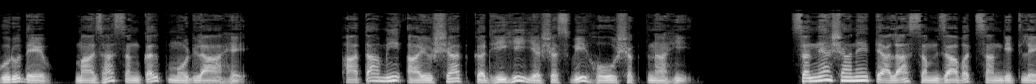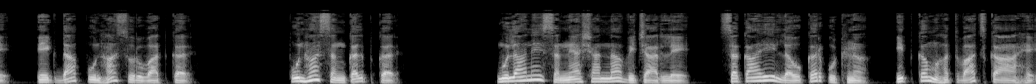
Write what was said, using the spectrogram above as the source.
गुरुदेव माझा संकल्प मोडला आहे. आता मी आयुष्यात कधीही यशस्वी होऊ शकत नाही. संन्याशाने त्याला समजावत सांगितले एकदा पुन्हा सुरुवात कर. पुन्हा संकल्प कर. मुलाने संन्याशांना विचारले सकाळी लवकर उठणं इतकं महत्वाच का आहे?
